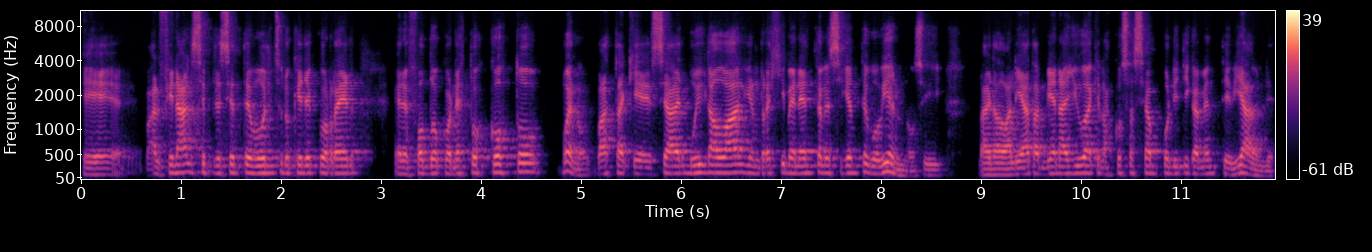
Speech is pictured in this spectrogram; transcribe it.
Eh, al final, si el presidente Boric no quiere correr en el fondo con estos costos, bueno, basta que sea muy gradual y en régimen entre el siguiente gobierno. Si la gradualidad también ayuda a que las cosas sean políticamente viables.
